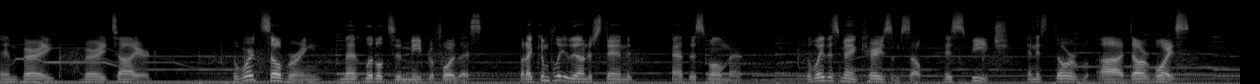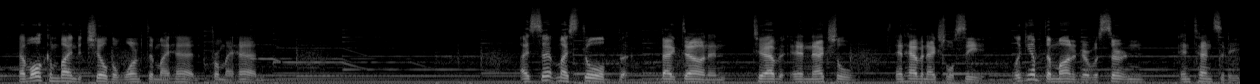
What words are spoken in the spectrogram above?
am very, very tired. The word sobering meant little to me before this, but I completely understand it at this moment. The way this man carries himself, his speech, and his dour, uh, dour voice have all combined to chill the warmth in my head from my head. I set my stool back down and to have an actual and have an actual seat, looking up the monitor with certain intensity.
